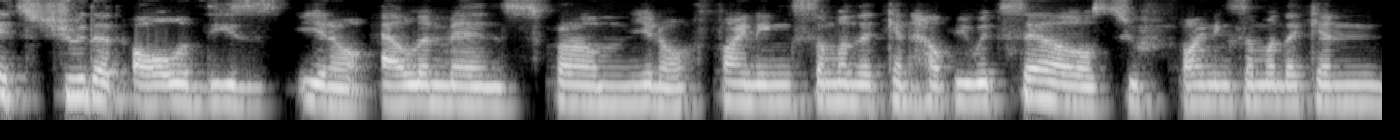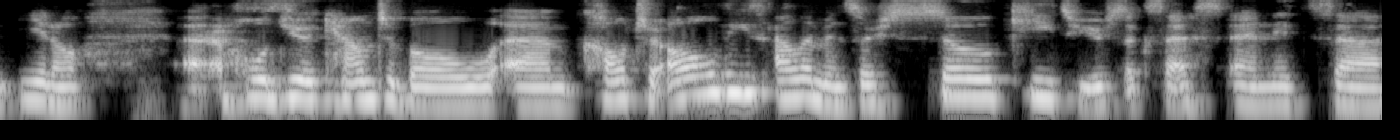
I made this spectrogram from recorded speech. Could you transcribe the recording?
it's true that all of these you know elements from you know finding someone that can help you with sales to finding someone that can you know uh, hold you accountable um, culture all these elements are so key to your success and it's uh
